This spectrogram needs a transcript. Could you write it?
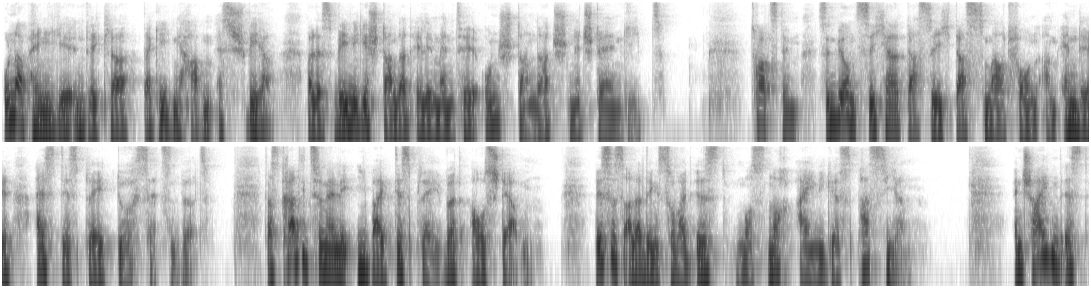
Unabhängige Entwickler dagegen haben es schwer, weil es wenige Standardelemente und Standardschnittstellen gibt. Trotzdem sind wir uns sicher, dass sich das Smartphone am Ende als Display durchsetzen wird. Das traditionelle E-Bike-Display wird aussterben. Bis es allerdings soweit ist, muss noch einiges passieren. Entscheidend ist,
